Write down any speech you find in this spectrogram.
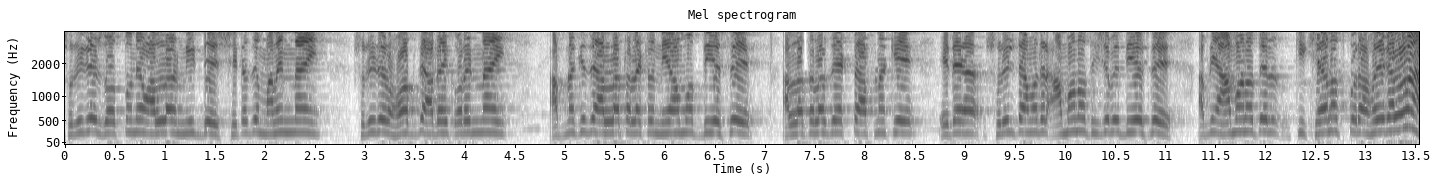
শরীরের যত্ন নেওয়া আল্লাহর নির্দেশ, সেটা যে মানেন নাই, শরীরের হক যে আদায় করেন নাই, আপনাকে যে আল্লাহ তালা একটা নিয়ামত দিয়েছে, আল্লাহ তালা যে একটা আপনাকে এটা শরীরটা আমাদের আমানত হিসেবে দিয়েছে, আপনি আমানতের কি খেয়ানত করা হয়ে গেল না?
